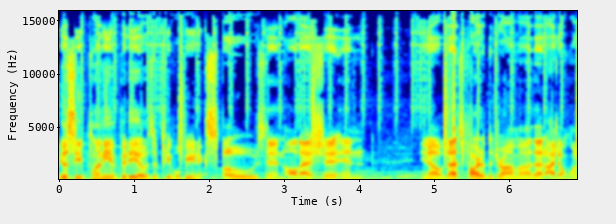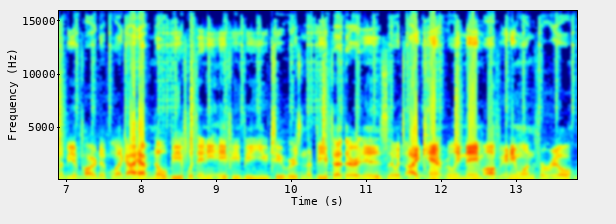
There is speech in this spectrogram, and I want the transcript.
you'll see plenty of videos of people being exposed and all that shit and you know, that's part of the drama that I don't want to be a part of. Like, I have no beef with any APB YouTubers, and the beef that there is, which I can't really name off anyone for real,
